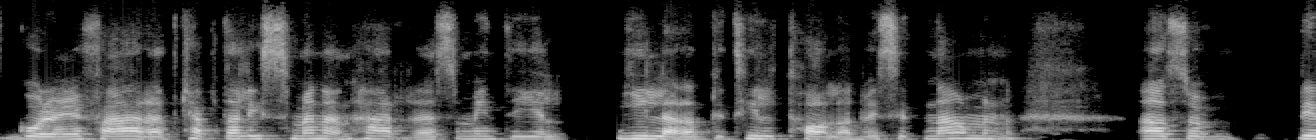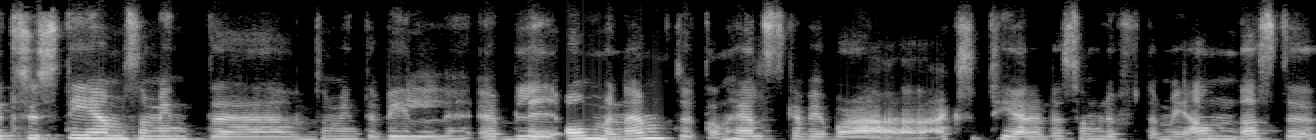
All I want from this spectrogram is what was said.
går ungefär att kapitalismen är en herre som inte gillar att bli tilltalad vid sitt namn. Alltså det är ett system som inte, som inte vill eh, bli omnämnt utan helst ska vi bara acceptera det som luften vi andas. Det,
